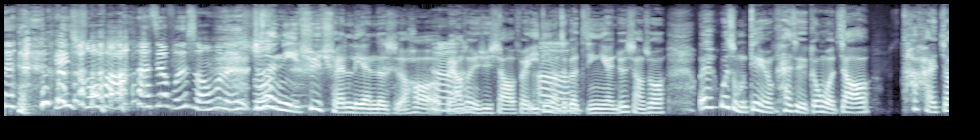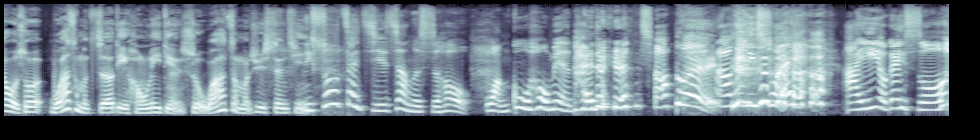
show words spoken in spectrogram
可以说吧，这又不是什么不能说。就是你去全联的时候，嗯、比方说你去消费，一定有这个经验，嗯、就是想说，哎、欸，为什么店员开始跟我教？他还教我说，我要怎么折抵红利点数，我要怎么去申请？你说在结账的时候，罔顾后面排队人潮，对，然后跟你说，哎、欸，阿姨，我跟你说。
